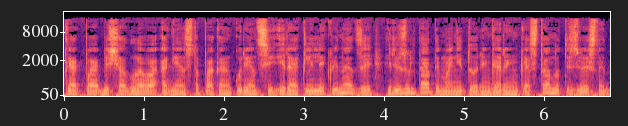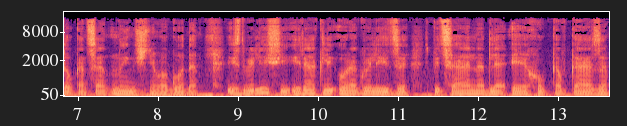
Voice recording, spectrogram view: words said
Как пообещал глава агентства по конкуренции Иракли Леквинадзе, результаты мониторинга рынка станут известны до конца нынешнего года. Из Тбилиси Иракли Урагвелидзе специально для «Эхо Кавказа».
